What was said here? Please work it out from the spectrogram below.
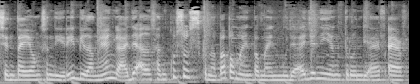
Shin Taeyong sendiri bilangnya nggak ada alasan khusus kenapa pemain-pemain muda aja nih yang turun di AFF.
